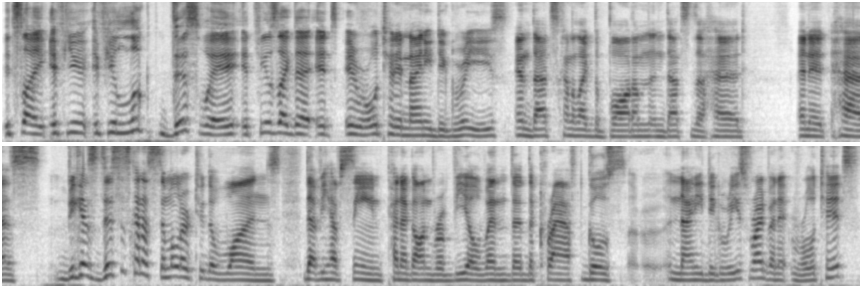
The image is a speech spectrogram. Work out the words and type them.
it's like if you if you look this way, it feels like that it's it rotated 90 degrees, and that's kind of like the bottom, and that's the head and it has because this is kind of similar to the ones that we have seen Pentagon reveal when the the craft goes uh, 90 degrees right when it rotates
